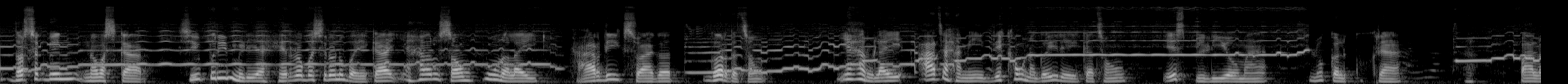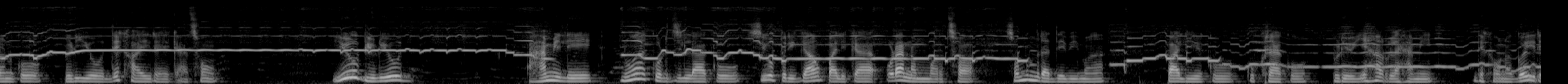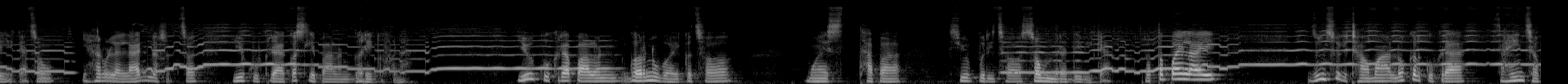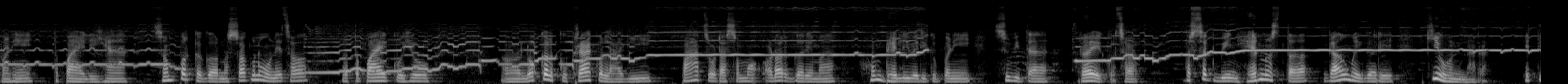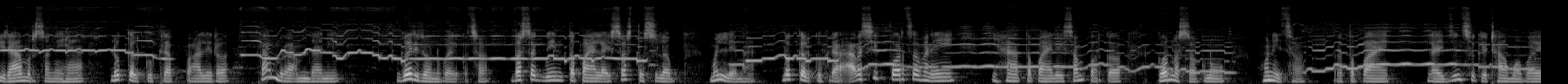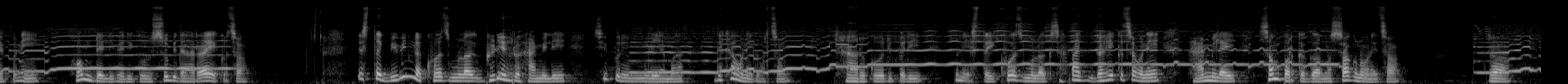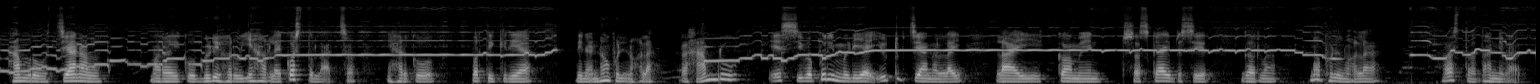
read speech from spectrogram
दर्शकबिन नमस्कार। शिवपुरी मिडिया हेरेर बसिरहनुभएका यहाँहरू सम्पूर्णलाई हार्दिक स्वागत गर्दछौँ। यहाँहरूलाई आज हामी देखाउन गइरहेका छौँ यस भिडियोमा लोकल कुखुरा पालनको भिडियो देखाइरहेका छौँ। यो भिडियो हामीले नुवाकोट जिल्लाको शिवपुरी गाउँपालिका वडा नम्बर छ समुद्रा देवीमा पालिएको कुखुराको भिडियो यहाँहरूलाई हामी देखाउन गइरहेका छौँ। यहाँहरूलाई लाग्न सक्छ यो कुखुरा कसले पालन गरेको होला? यो कुखुरा पालन गर्नुभएको छ महेश थापा शिवपुरी छ समुद्र देवीका। र तपाईँलाई जुनसुकै ठाउँमा लोकल कुखुरा चाहिन्छ भने तपाईँले यहाँ सम्पर्क गर्न सक्नुहुनेछ र तपाईँको यो लोकल कुखुराको लागि पाँचवटासम्म अर्डर गरेमा होम डेलिभरीको पनि सुविधा रहेको छ। दर्शकबिन हेर्नुहोस् त गाउँमै गरे के हुन्न र? यति राम्रोसँग यहाँ लोकल कुखुरा पालेर राम्रो आम्दानी गरिरहनु भएको छ। दर्शकबिन तपाईँलाई सस्तो सुलभ मूल्यमा लोकल कुखुरा आवश्यक पर्छ भने यहाँ तपाईँले सम्पर्क गर्न सक्नु हुनेछ र तपाईँलाई जुनसुकै ठाउँमा भए पनि होम डेलिभरीको सुविधा रहेको छ। यस्तै विभिन्न खोजमूलक भिडियोहरू हामीले सिपुरी मिडियामा देखाउने गर्छौँ। यहाँहरूको वरिपरि पनि यस्तै खोजमूलक सामग्री रहेको छ भने हामीलाई सम्पर्क गर्न सक्नुहुनेछ। र हाम्रो च्यानलमा रहेको भिडियोहरू यहाँहरूलाई कस्तो लाग्छ? यहाँहरूको प्रतिक्रिया दिन नभुल्नुहोला। र हाम्रो यस शिवपुरी मिडिया युट्युब च्यानललाई लाइक कमेन्ट सब्सक्राइब र सेयर गर्न नभुल्नुहोला। त धन्यवाद।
